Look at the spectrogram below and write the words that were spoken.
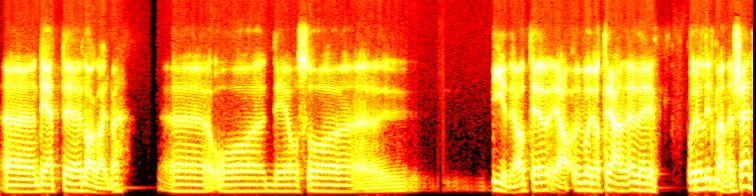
Uh, det er et uh, lagarbeid. og det å bidra til ja, være trener, eller være litt manager.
